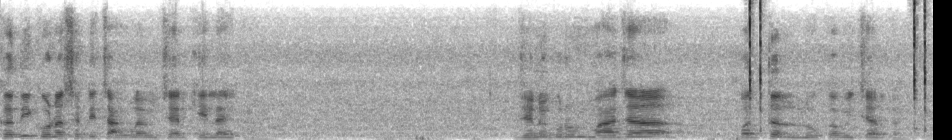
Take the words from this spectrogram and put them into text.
कधी कोणासाठी चांगला विचार केला आहे का? जेणेकरून माझ्याबद्दल लोक विचार करतील.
